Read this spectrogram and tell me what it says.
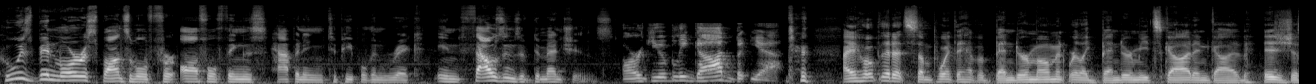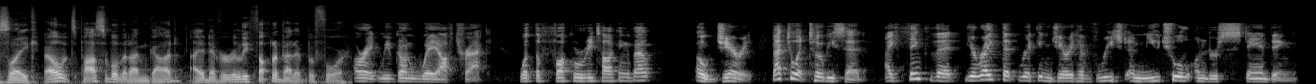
Who has been more responsible for awful things happening to people than Rick in thousands of dimensions? Arguably God, but yeah. I hope that at some point they have a Bender moment where like Bender meets God and God is just like, well, it's possible that I'm God. I never really thought about it before. Alright, we've gone way off track. What the fuck were we talking about? Oh, Jerry. Back to what Toby said. I think that you're right that Rick and Jerry have reached a mutual understanding.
